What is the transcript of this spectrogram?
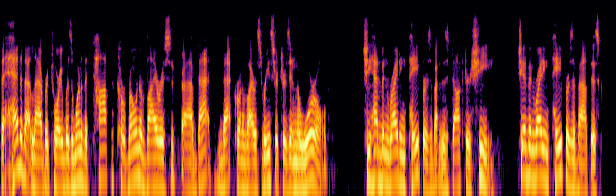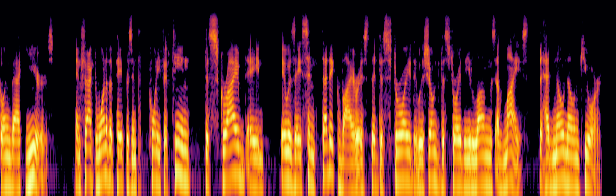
the head of that laboratory was one of the top coronavirus, uh, bat, bat coronavirus researchers in the world. She had been writing papers about this, Dr. Shi. She had been writing papers about this going back years. In fact, one of the papers in 2015 described a it was a synthetic virus that destroyed it was shown to destroy the lungs of mice that had no known cure.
